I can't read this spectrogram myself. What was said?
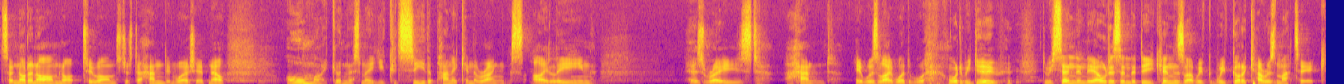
So, not an arm, not two arms, just a hand in worship. Now, oh my goodness me, you could see the panic in the ranks. Eileen has raised a hand. It was like, what, what, what do we do? Do we send in the elders and the deacons? Like, we've, we've got a charismatic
